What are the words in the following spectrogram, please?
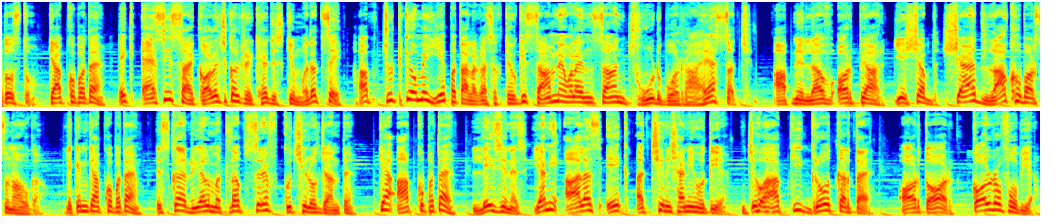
दोस्तों, क्या आपको पता है, एक ऐसी साइकोलॉजिकल ट्रिक है जिसकी मदद से आप चुटकियों में ये पता लगा सकते हो कि सामने वाला इंसान झूठ बोल रहा है या सच। आपने लव और प्यार, ये शब्द शायद लाखों बार सुना होगा। लेकिन क्या आपको पता है, इसका रियल मतलब सिर्फ़ कुछ ही लोग जानते हैं। क्या आपको पता है लेजीनेस यानी आलस एक अच्छी निशानी होती है, जो आपकी ग्रोथ करता है। और तो और, कॉलरोफोबिया।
